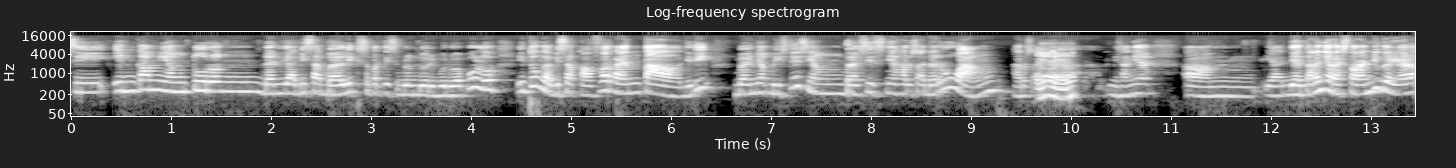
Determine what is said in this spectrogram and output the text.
si income yang turun dan nggak bisa balik seperti sebelum 2020 itu nggak bisa cover rental. Jadi banyak bisnis yang basisnya harus ada ruang, harus ada misalnya em, ya di antaranya restoran juga ya,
